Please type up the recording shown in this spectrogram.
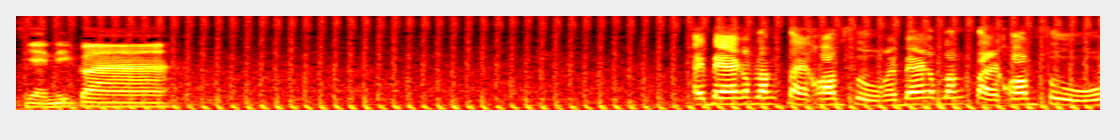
เสียงดีกว่า ไอแบร์กำลังไต่ความสูงไอแบร์กำลังไต่ความสูง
